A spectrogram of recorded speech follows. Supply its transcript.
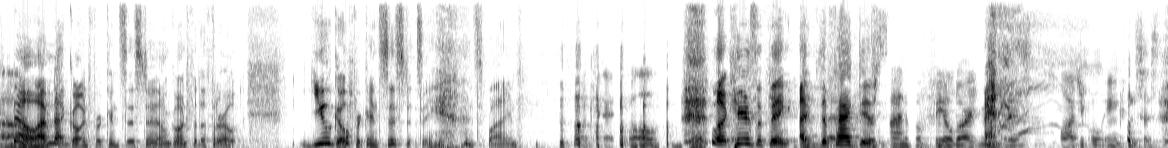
Um, no, I'm not going for consistent. I'm going for the throat. You go for consistency. It's fine. Okay. Well, Look, here's the thing. I, the fact first is, sign of a failed argument is logical inconsistency.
